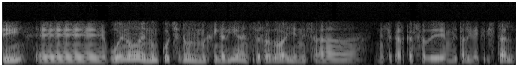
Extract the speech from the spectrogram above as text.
Sí, eh, bueno, en un coche no me imaginaría encerrado ahí en esa, en esa carcasa de metal y de cristal.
